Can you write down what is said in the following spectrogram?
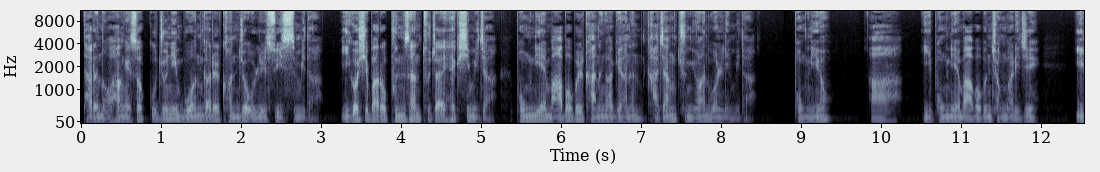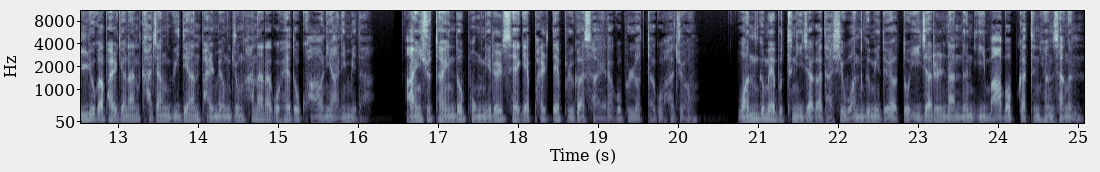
다른 어항에서 꾸준히 무언가를 건져 올릴 수 있습니다. 이것이 바로 분산 투자의 핵심이자 복리의 마법을 가능하게 하는 가장 중요한 원리입니다. 복리요? 아, 이 복리의 마법은 정말이지 인류가 발견한 가장 위대한 발명 중 하나라고 해도 과언이 아닙니다. 아인슈타인도 복리를 세계 8대 불가사의라고 불렀다고 하죠. 원금에 붙은 이자가 다시 원금이 되어 또 이자를 낳는 이 마법 같은 현상은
